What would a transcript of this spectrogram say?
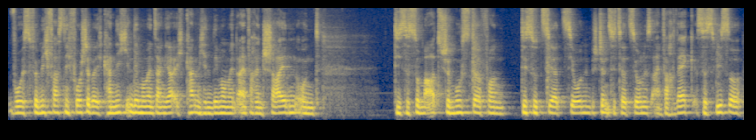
wo es für mich fast nicht vorstellbar ist, ich kann nicht in dem Moment sagen, ja, ich kann mich in dem Moment einfach entscheiden und dieses somatische Muster von Dissoziation in bestimmten Situationen ist einfach weg. Es ist wie so,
